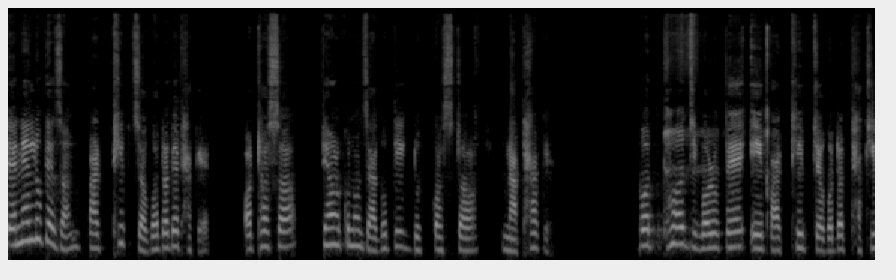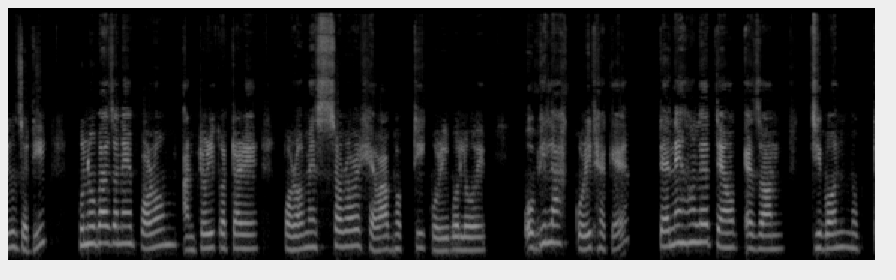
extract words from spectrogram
তেনে লোক এজন পাৰ্থিৱ জগততে থাকে অথচ তেওঁৰ কোনো জাগতিক দুখ কষ্ট নাথাকে। বদ্ধ জীৱৰূপে এই পাৰ্থিৱ জগতত থাকিও যদি কোনোবাজনে পৰম আন্তৰিকতাৰে পৰমেশ্বৰৰ সেৱা ভক্তি কৰিবলৈ অভিলাষ কৰি থাকে তেনেহলে তেওঁক এজন জীৱনমুক্ত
